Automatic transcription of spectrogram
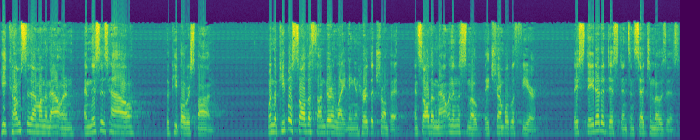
He comes to them on the mountain, and this is how the people respond. When the people saw the thunder and lightning and heard the trumpet and saw the mountain and the smoke, they trembled with fear. They stayed at a distance and said to Moses,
